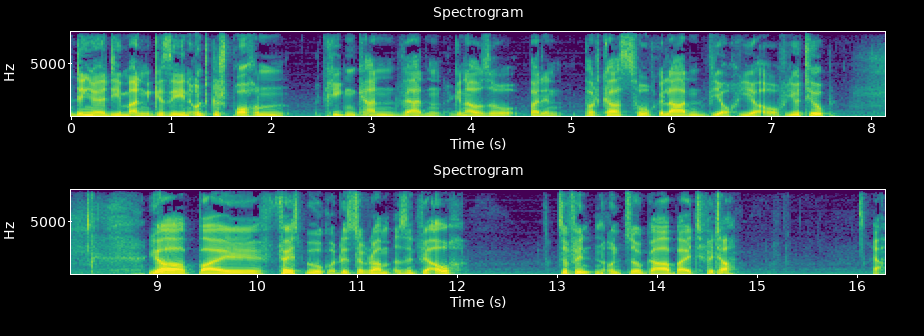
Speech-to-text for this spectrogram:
Dinge, die man gesehen und gesprochen kriegen kann, werden genauso bei den Podcasts hochgeladen, wie auch hier auf YouTube. Ja, bei Facebook und Instagram sind wir auch zu finden und sogar bei Twitter. Ja.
